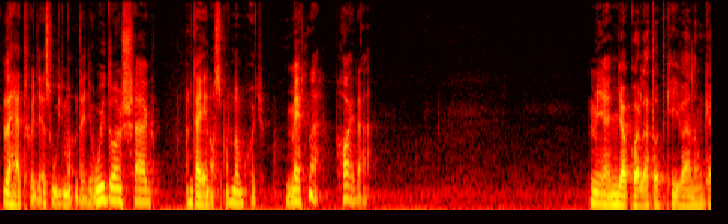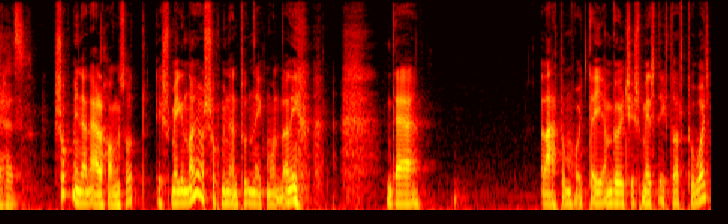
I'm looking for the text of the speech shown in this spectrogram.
Lehet, hogy ez úgymond egy újdonság, de én azt mondom, hogy miért ne? Hajrá! Milyen gyakorlatot kívánunk ehhez? Sok minden elhangzott, és még nagyon sok mindent tudnék mondani, de látom, hogy te ilyen bölcs és mértéktartó vagy.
